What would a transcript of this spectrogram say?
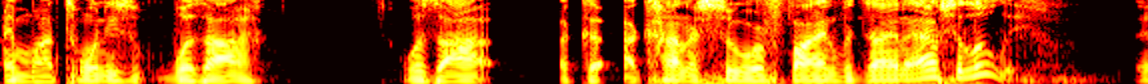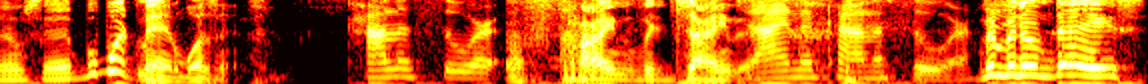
in my twenties, was I was I a, connoisseur of fine vagina? Absolutely. You know what I'm saying? But what man wasn't? Connoisseur A of fine vagina. vagina connoisseur. Remember them days?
